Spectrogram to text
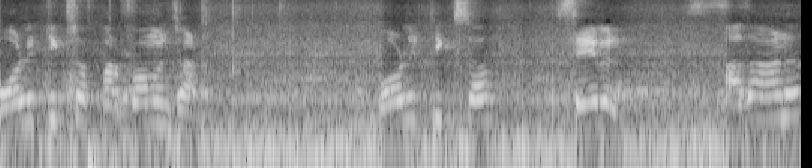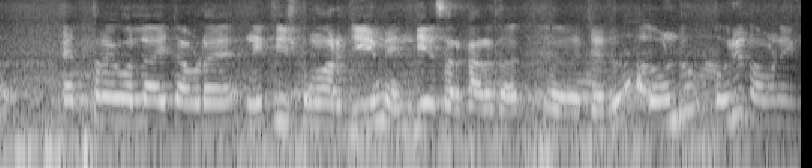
പോളിറ്റിക്സ് ഓഫ് പെർഫോമൻസ് ആണ്. പോളിറ്റിക്സ് ഓഫ് സേവനം. അതാണ് എത്ര കൊല്ലമായിട്ട് അവിടെ നിതീഷ് കുമാർ ജിയും എൻ ഡി എ സർക്കാർ ചെയ്തത്. അതുകൊണ്ട് ഒരു തവണയും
